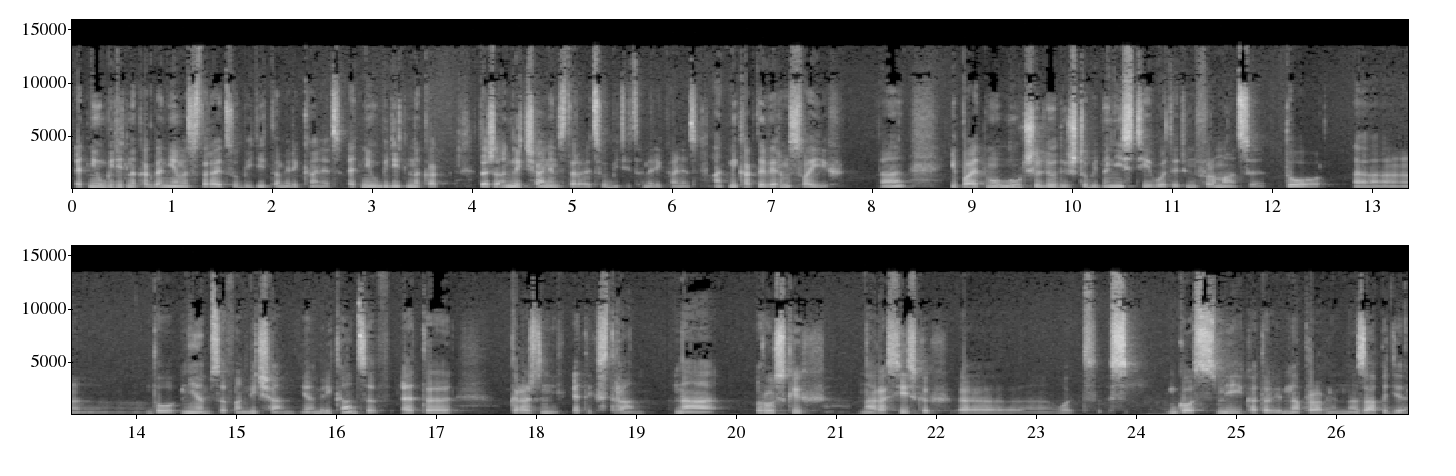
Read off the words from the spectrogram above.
Это не убедительно, когда немец старается убедить американец. Это не убедительно, как даже англичанин старается убедить американец. А мы как-то верим в своих. Да? И поэтому лучше люди, чтобы донести вот эту информацию до, э, до немцев, англичан и американцев, это граждане этих стран. На русских, на российских э, вот, госсми, которые направлены на Западе,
